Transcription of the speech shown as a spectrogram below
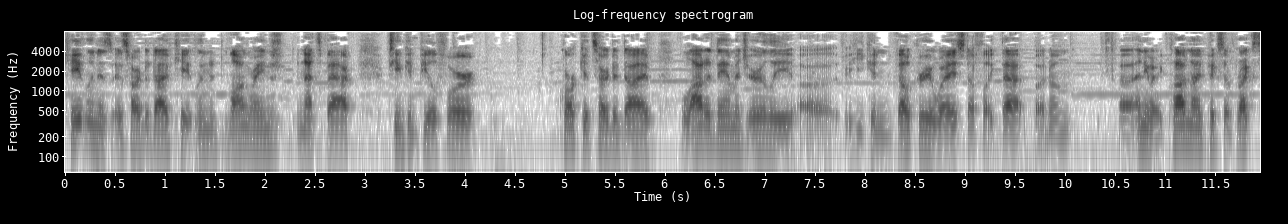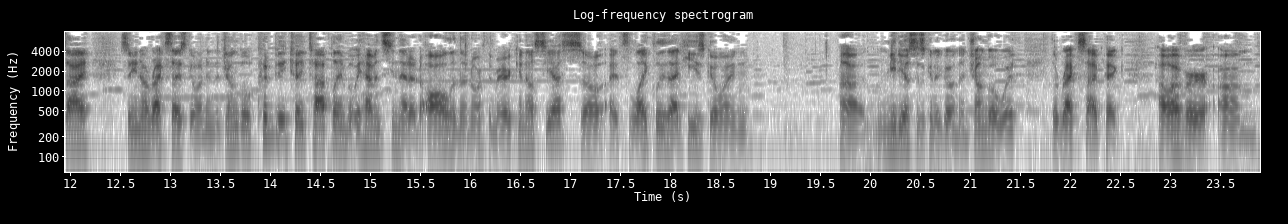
Caitlyn is, is hard to dive. Caitlyn long range nets back. Team can peel for. Cork gets hard to dive. A lot of damage early. Uh, he can Valkyrie away stuff like that. But um, uh, anyway, Cloud9 picks up Rek'Sai, so you know Rek'Sai's going in the jungle. Could be played top lane, but we haven't seen that at all in the North American LCS, so it's likely that he's going. Uh, Meteos is going to go in the jungle with the Rek'Sai pick. However, um,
